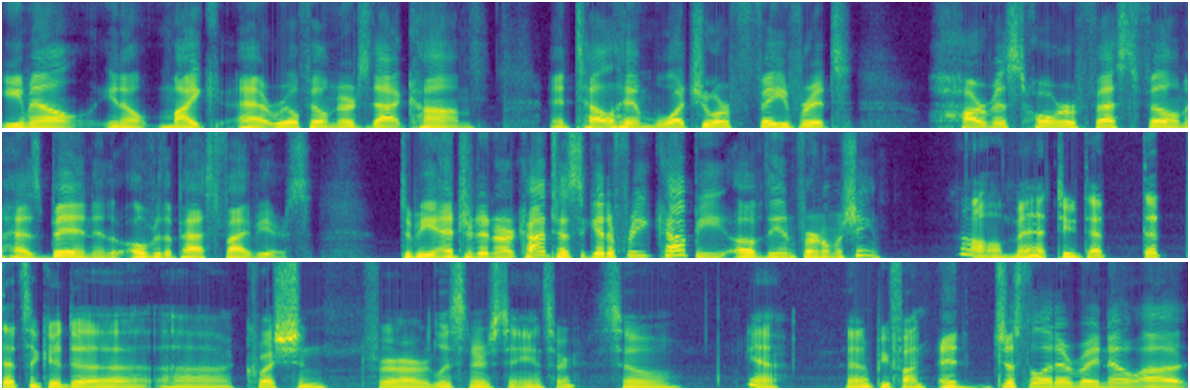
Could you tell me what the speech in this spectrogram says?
email, you know, Mike at realfilmnerds.com and tell him what your favorite Harvest Horror Fest film has been in, over the past five years to be entered in our contest to get a free copy of The Infernal Machine. Oh, Matt, dude, that that that's a good uh, uh, question for our listeners to answer. So, yeah, that'll be fun. And just to let everybody know, uh,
